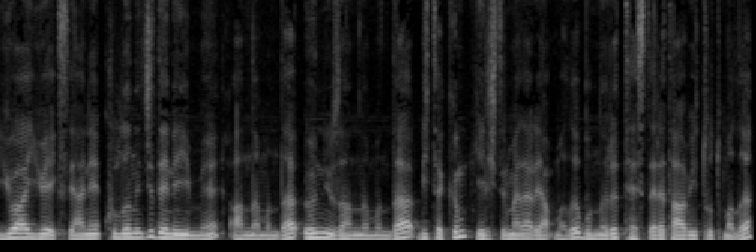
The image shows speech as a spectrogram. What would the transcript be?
UI UX yani kullanıcı deneyimi anlamında, ön yüz anlamında anlamında bir takım geliştirmeler yapmalı. Bunları testlere tabi tutmalı.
